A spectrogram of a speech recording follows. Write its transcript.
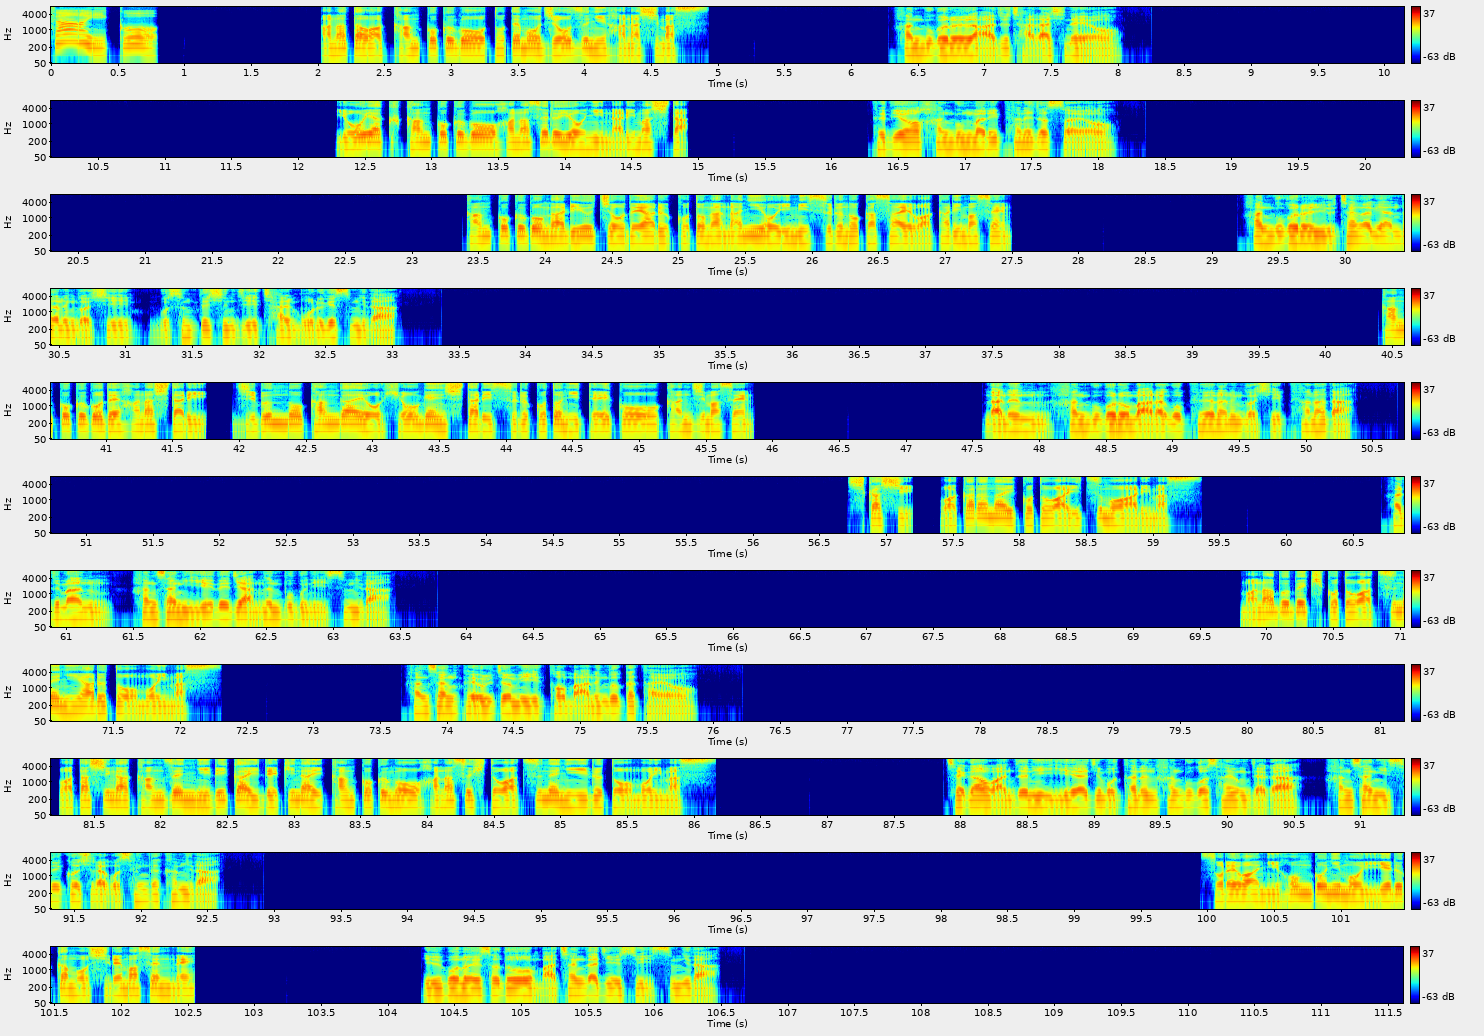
さあ行こう。あなたは韓国語をとても上手に話します。 한국어를 아주 잘하시네요. ようやく韓国語を話せるようになりました。 드디어 한국말이 편해졌어요. 韓国語が流暢であることが何を意味するのかさえわかりません。 한국어를 유창하게 한다는 것이 무슨 뜻인지 잘 모르겠습니다. 韓国語で話したり、自分の考えを表現したりすることに抵抗を感じません。 나는 한국어로 말하고 표현하는 것이 편하다. しかし、わからないことはいつもあります。 하지만 항상 이해되지 않는 부분이 있습니다. 学ぶべきことは常にあると思います。 항상 배울 점이 더 많은 것 같아요. 私が完全に理解できない韓国語を話す人は常にいると思います。 제가 완전히 이해하지 못하는 한국어 사용자가 항상 있을 것이라고 생각합니다. それは日本語にも言えるかもしれませんね。 일본어에서도 마찬가지일 수 있습니다.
